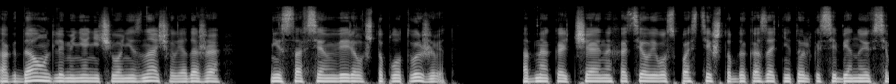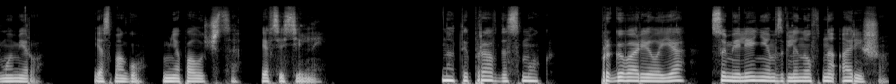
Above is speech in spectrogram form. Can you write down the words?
Тогда он для меня ничего не значил, я даже не совсем верил, что плод выживет. Однако отчаянно хотел его спасти, чтобы доказать не только себе, но и всему миру. Я смогу, у меня получится, я всесильный. «Но ты правда смог», — проговорила я, с умилением взглянув на Аришу.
